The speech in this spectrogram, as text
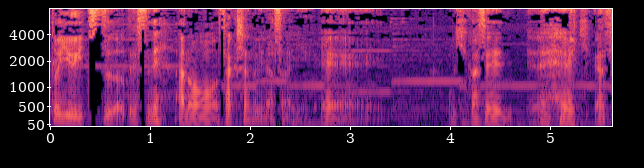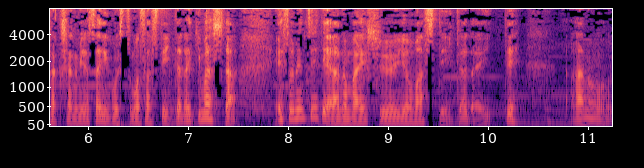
という5つをですね、あの、作者の皆さんに、えー、お聞かせ、えー、作者の皆さんにご質問させていただきました。えー、それについて、あの、毎週読ませていただいて、あの、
